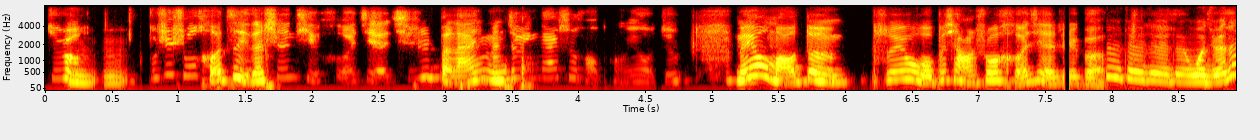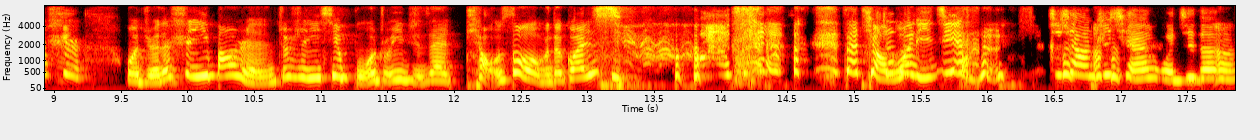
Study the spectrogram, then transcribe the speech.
就是，嗯，不是说和自己的身体和解，其实本来你们就应该是好朋友，就没有矛盾，所以我不想说和解这个。对对对对，我觉得是，我觉得是一帮人，就是一些博主一直在挑唆我们的关系，在挑拨离间。就像之前我记得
